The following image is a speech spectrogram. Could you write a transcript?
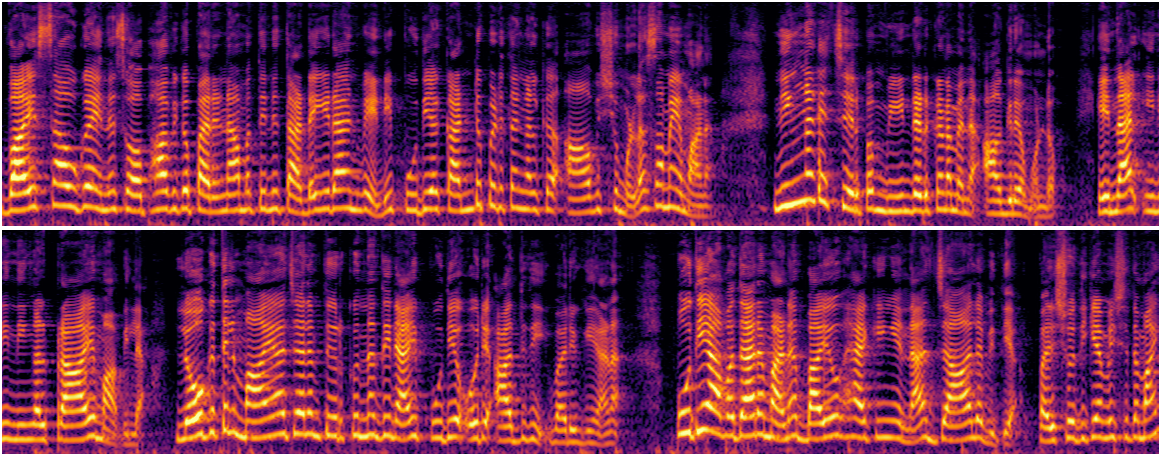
വയസ്സാവുക എന്ന സ്വാഭാവിക പരിണാമത്തിന് തടയിടാൻ വേണ്ടി പുതിയ കണ്ടുപിടുത്തങ്ങൾക്ക് ആവശ്യമുള്ള സമയമാണ്. നിങ്ങളുടെ ചെറുപ്പം വീണ്ടെടുക്കണമെന്ന് ആഗ്രഹമുണ്ടോ? എന്നാൽ ഇനി നിങ്ങൾ പ്രായമാവില്ല. ലോകത്തിൽ മായാജാലം തീർക്കുന്നതിനായി പുതിയ ഒരു അതിഥി വരികയാണ്. പുതിയ അവതാരമാണ് ബയോ ഹാക്കിംഗ് എന്ന ജാലവിദ്യ. പരിശോധിക്കാൻ വിശദമായി.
